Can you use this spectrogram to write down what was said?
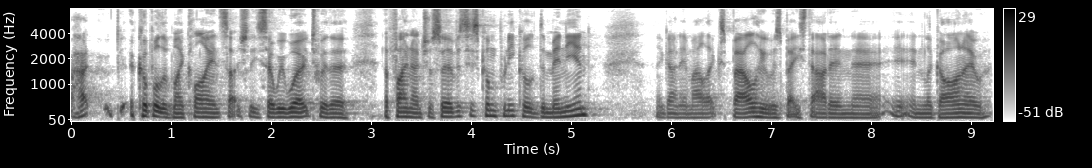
a couple of my clients actually. So we worked with a, a financial services company called Dominion a guy named Alex Bell, who was based out in uh, in Lugano,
